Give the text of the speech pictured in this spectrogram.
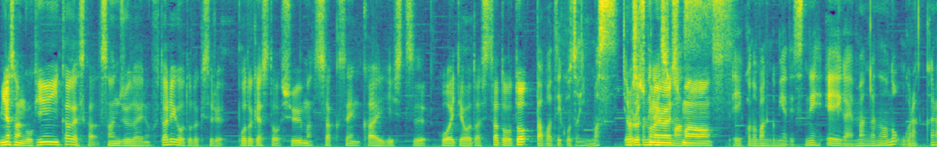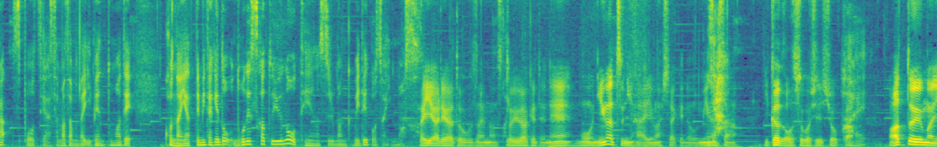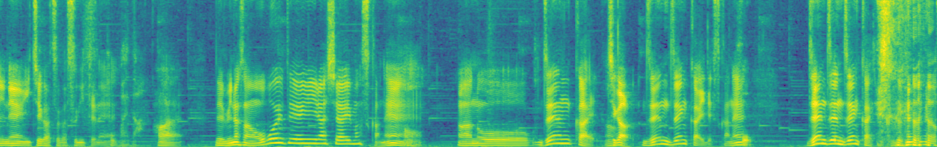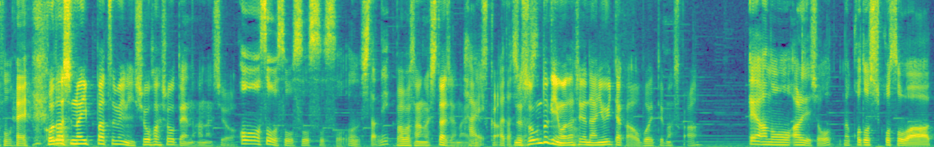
皆さんご機嫌いかがですか ?30 代の2人がお届けするポッドキャスト週末作戦会議室お相手は私佐藤と馬場でございます。よろしくお願いしますえーこの番組はですね、映画や漫画などの娯楽からスポーツや様々なイベントまで、こんなんやってみたけど、どうですか？というのを提案する番組でございます。はいありがとうございます、というわけでねもう2月に入りましたけど皆さんいかがお過ごしでしょうか、はい。あっという間にね1月が過ぎておね。はいで皆さん覚えていらっしゃいますかね、あのー前回うん。違う。前々回ですかほねう。前々前回ですね。今年の一発目に昭和商店の話を。おーそうそうそうそうそう。うん、したね。馬場さんがしたじゃないですか、はい。でその時に私が何を言ったか覚えてますか、え、あの、あれでしょ？な今年こそは、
